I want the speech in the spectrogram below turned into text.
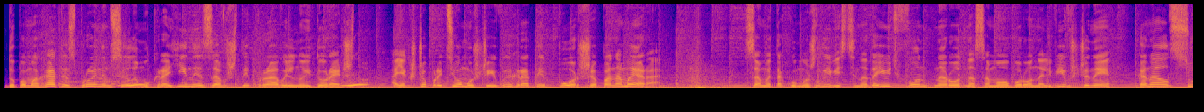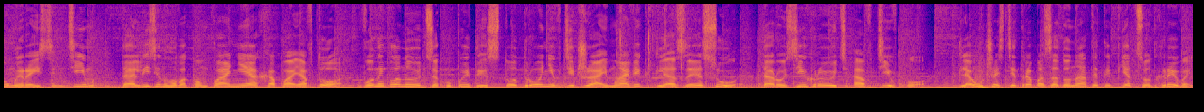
Допомагати Збройним силам України завжди правильно і доречно. А якщо при цьому ще й виграти Порше Панамера. Саме таку можливість надають фонд Народна самооборона Львівщини, канал Суми Рейсінг Тім та лізінгова компанія Хапай Авто. Вони планують закупити 100 дронів DJI Mavic для ЗСУ та розігрують автівку. Для участі треба задонатити 500 гривень.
